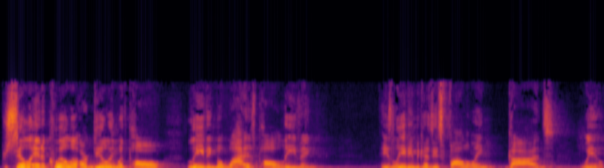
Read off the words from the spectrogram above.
Priscilla and Aquila are dealing with Paul leaving, but why is Paul leaving? He's leaving because he's following God's will.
